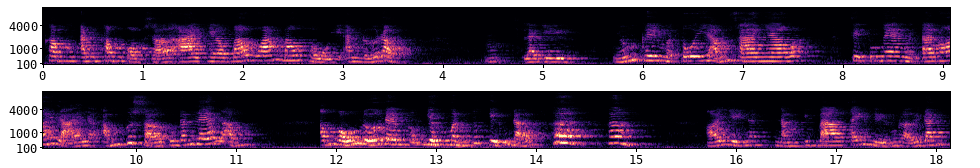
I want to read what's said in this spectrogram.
Không anh không còn sợ ai theo báo quán báo thù gì anh nữa đâu. Ừ, là gì những khi mà tôi với ổng xa nhau á thì tôi nghe người ta nói lại là ổng cứ sợ tôi đánh lén ổng. Ông ngủ nửa đêm cũng giật mình thức dậy cũng đỡ. Ha, ha. hỏi gì nó nằm chim bao thấy hiện lợi đánh.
